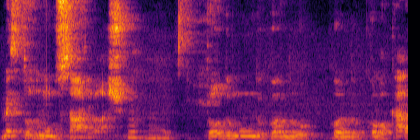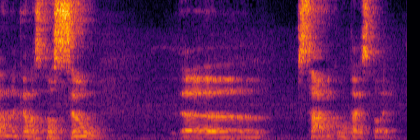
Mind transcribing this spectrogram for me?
Mas todo mundo sabe, eu acho. Uhum. Todo mundo, quando, quando colocado naquela situação, uh, sabe contar a história.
